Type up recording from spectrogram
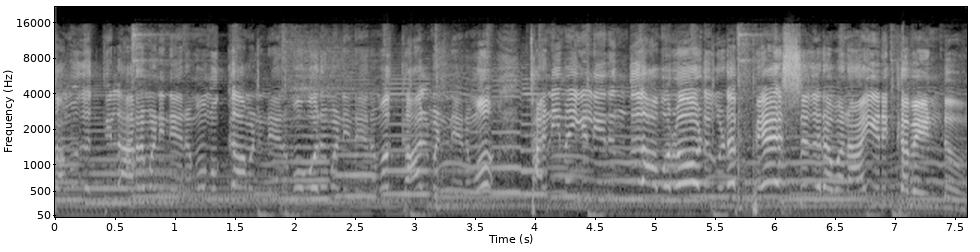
சமூகத்தில் அரை மணி நேரமோ முக்கால் மணி நேரமோ ஒரு மணி நேரமோ கால் மணி நேரமோ தனிமையில் இருந்து அவரோடு கூட பேசுகிறவனாய் இருக்க வேண்டும்.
